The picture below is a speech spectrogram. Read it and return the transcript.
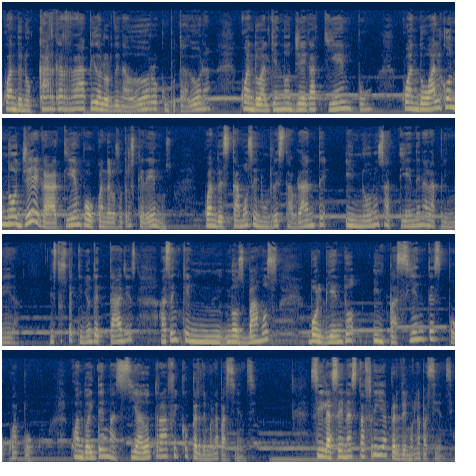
cuando no carga rápido el ordenador o computadora, cuando alguien no llega a tiempo, cuando algo no llega a tiempo o cuando nosotros queremos, cuando estamos en un restaurante y no nos atienden a la primera. Estos pequeños detalles hacen que nos vamos volviendo impacientes poco a poco. Cuando hay demasiado tráfico, perdemos la paciencia. Si la cena está fría, perdemos la paciencia.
